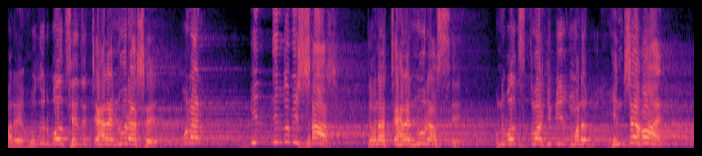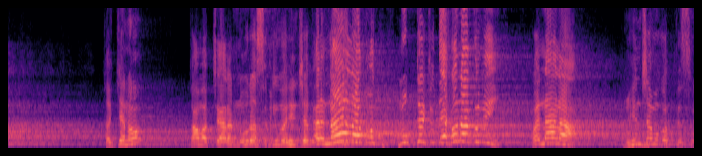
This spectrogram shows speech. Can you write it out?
মানে হুজুর বলছে যে চেহারা নূর আসে। ওনার দীর্ঘ বিশ্বাস যে ওনার চেহারা নূর আসছে। উনি বলছে, তোমার কি মানে হিংসা হয়? তা কেন? আমার চেহারা নূর আসছে, তুমি বলো হিংসা? আরে না না মুখটা একটু দেখো না তুমি। না না, তুমি হিংসামো করতেছো।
